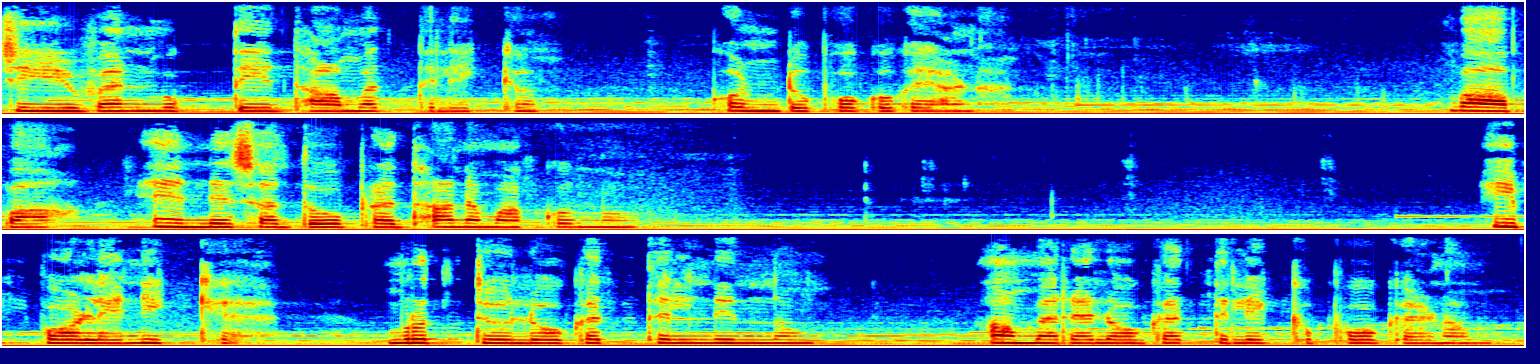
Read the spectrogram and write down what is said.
ജീവൻ മുക്തിധാമത്തിലേക്കും കൊണ്ടുപോകുകയാണ്. ബാബ എന്നെ സദോ പ്രധാനമാക്കുന്നു. ഇപ്പോൾ എനിക്ക് മൃത്യുലോകത്തിൽ നിന്നും അമരലോകത്തിലേക്ക് പോകണം.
